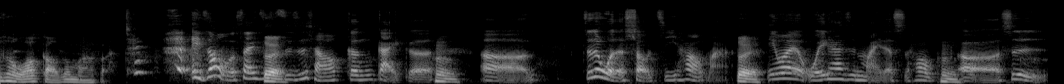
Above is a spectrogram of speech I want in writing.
什么我要搞这么麻烦？哎、你知道我上一次只是想要更改个嗯，呃，就是我的手机号码，对。因为我一开始买的时候，嗯。呃，是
